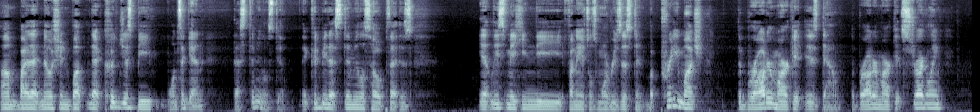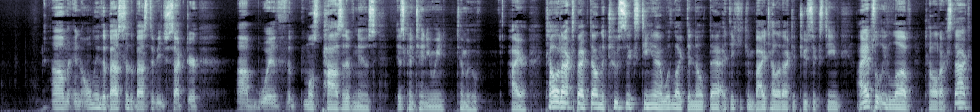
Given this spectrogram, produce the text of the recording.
um, by that notion, but that could just be, once again, that stimulus deal. It could be that stimulus hope that is at least making the financials more resistant. But pretty much the broader market is down. The broader market's struggling. Um, and only the best of the best of each sector, um, with the most positive news, is continuing to move higher. Teladoc's back down to 216. I would like to note that. I think you can buy Teladoc at 216. I absolutely love Teladoc stock.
